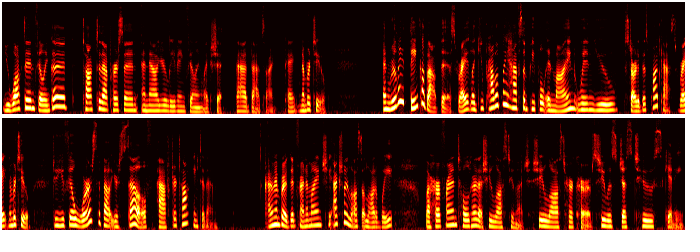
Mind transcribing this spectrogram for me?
you walked in feeling good, talked to that person, and now you're leaving feeling like shit. Bad, bad sign. Okay. Number two, and really think about this, right? Like you probably have some people in mind when you started this podcast, right? Number two, do you feel worse about yourself after talking to them? I remember a good friend of mine, she actually lost a lot of weight, but her friend told her that she lost too much. She lost her curves. She was just too skinny.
